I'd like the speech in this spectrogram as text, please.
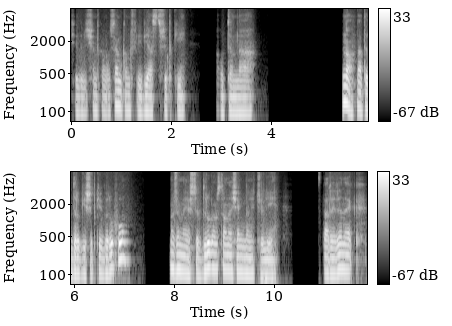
78, czyli wjazd szybki autem na no, na te drogi szybkiego ruchu. Możemy jeszcze w drugą stronę sięgnąć, czyli Stary Rynek,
